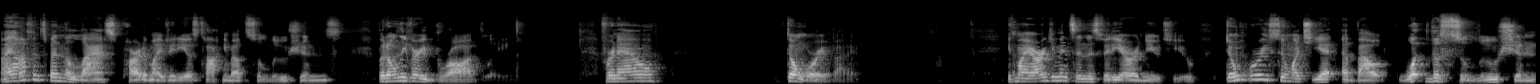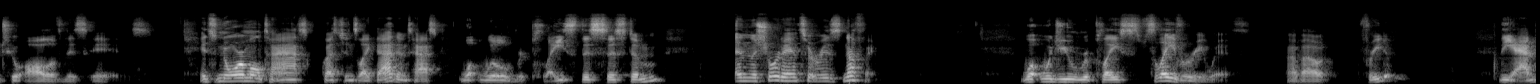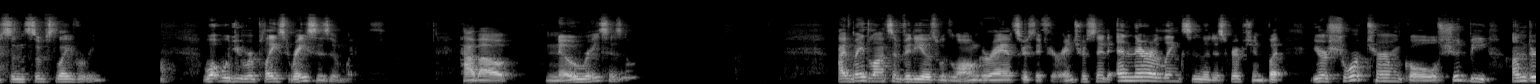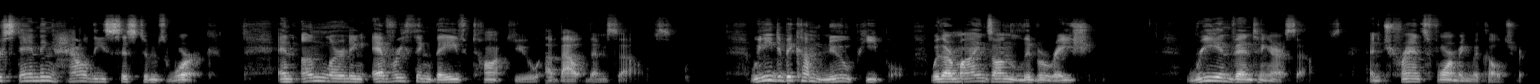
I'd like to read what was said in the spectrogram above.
I often spend the last part of my videos talking about solutions, but only very broadly. For now, don't worry about it. If my arguments in this video are new to you, don't worry so much yet about what the solution to all of this is. It's normal to ask questions like that and to ask what will replace this system, and the short answer is nothing. What would you replace slavery with? About freedom? The absence of slavery? What would you replace racism with? How about no racism? I've made lots of videos with longer answers if you're interested, and there are links in the description, but your short-term goal should be understanding how these systems work and unlearning everything they've taught you about themselves. We need to become new people with our minds on liberation, reinventing ourselves, and transforming the culture.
